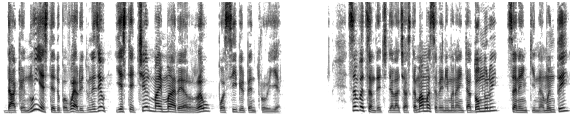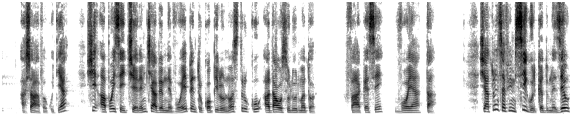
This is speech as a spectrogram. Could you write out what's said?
dacă nu este după voia lui Dumnezeu, este cel mai mare rău posibil pentru el. Să învățăm deci de la această mamă să venim înaintea Domnului, să ne închinăm întâi, așa a făcut ea, și apoi să-i cerem ce avem nevoie pentru copilul nostru cu adaosul următor. Facă-se voia ta. Și atunci să fim siguri că Dumnezeu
